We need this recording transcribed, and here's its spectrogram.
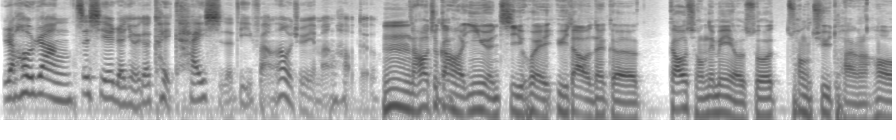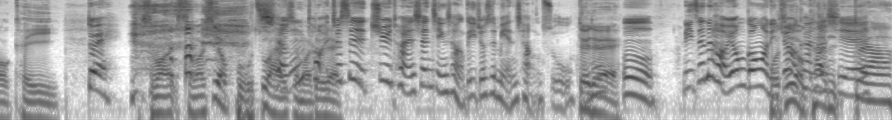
然后让这些人有一个可以开始的地方，那我觉得也蛮好的。嗯，然后就刚好因缘际会遇到那个高雄那边有说创剧团，然后可以对什么什么是有补助还是什么？对，就是剧团申请场地就是免场租，对对，嗯。你真的好用功哦！你就有看那些，对啊，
